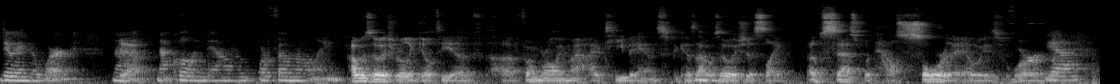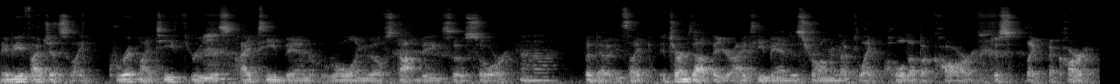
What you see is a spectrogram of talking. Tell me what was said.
doing the work not Yeah. not cooling down or foam rolling. I was always really guilty of uh, foam rolling my IT bands because I Mm-hmm. was always just like obsessed with how sore they always were. Like, Yeah. maybe if I just like grit my teeth through this IT band rolling, they'll stop being so sore. Uh-huh. But no, it's like it turns out that your IT band is strong enough to like hold up a car, just like a car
